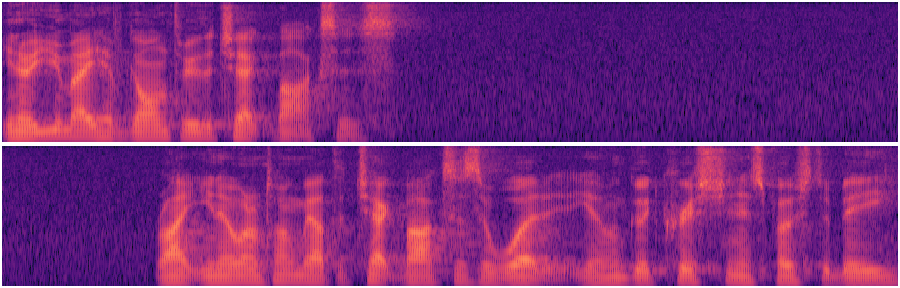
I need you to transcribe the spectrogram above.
You know, you may have gone through the check boxes. Right? You know what I'm talking about? The check boxes of what you know, a good Christian is supposed to be.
